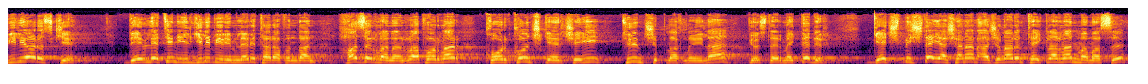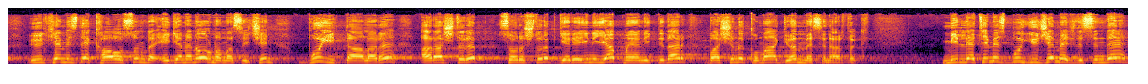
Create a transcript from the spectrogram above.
Biliyoruz ki devletin ilgili birimleri tarafından hazırlanan raporlar korkunç gerçeği tüm çıplaklığıyla göstermektedir. Geçmişte yaşanan acıların tekrarlanmaması, ülkemizde kaosun da egemen olmaması için bu iddiaları araştırıp soruşturup gereğini yapmayan iktidar başını kuma gömmesin artık. Milletimiz bu yüce meclisinde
